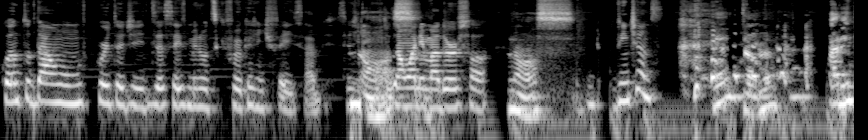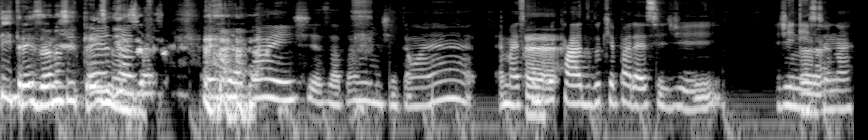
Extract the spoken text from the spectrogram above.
Quanto dá um curta de 16 minutos, que foi o que a gente fez, sabe? Se a gente Nossa. usar um animador só. Nossa. 20 anos. É, então, 43 anos e 3 meses. Exatamente, exatamente. Então é, é mais é. complicado do que parece de, de início, é. né?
